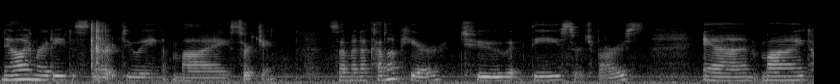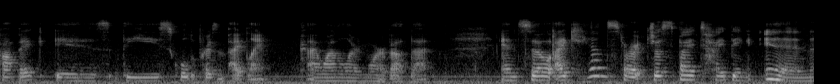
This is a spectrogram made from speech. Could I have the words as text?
Now I'm ready to start doing my searching. So I'm going to come up here to the search bars and my topic is the school to prison pipeline. I want to learn more about that. And so I can start just by typing in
